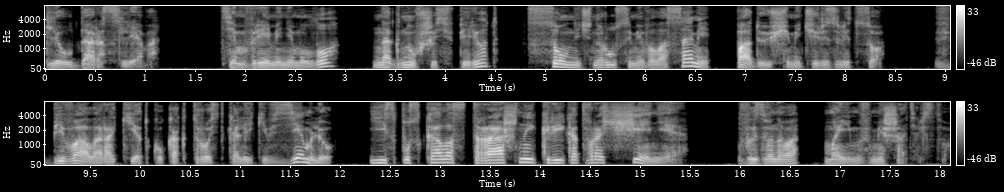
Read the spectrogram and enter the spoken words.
для удара слева. Тем временем Ло, нагнувшись вперед, с солнечно-русыми волосами, падающими через лицо, вбивала ракетку, как трость калеки, в землю и испускала страшный крик отвращения, вызванного моим вмешательством.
